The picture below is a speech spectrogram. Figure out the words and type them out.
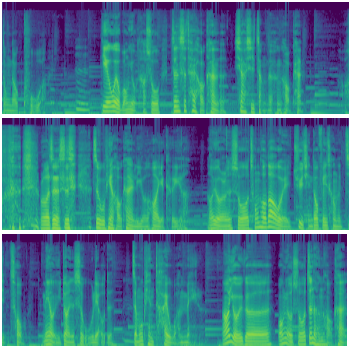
动到哭啊。嗯。第二位网友他说，真是太好看了，夏希长得很好看。好 如果这是这部片好看的理由的话，也可以了。然后有人说，从头到尾剧情都非常的紧凑，没有一段是无聊的，整部片太完美了。然后有一个网友说，真的很好看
